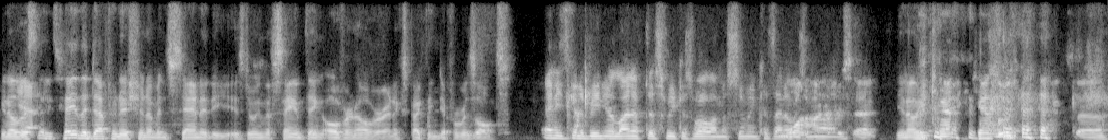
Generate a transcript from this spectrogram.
you know, yeah. they say the definition of insanity is doing the same thing over and over and expecting different results. And he's going to be in your lineup this week as well. I'm assuming because I know 100. percent You know, he can't he can't lose, points, uh,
